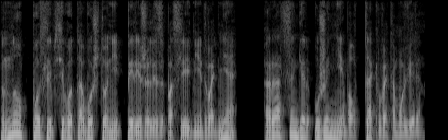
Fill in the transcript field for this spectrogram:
Но после всего того, что они пережили за последние два дня, Ратцингер уже не был так в этом уверен.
